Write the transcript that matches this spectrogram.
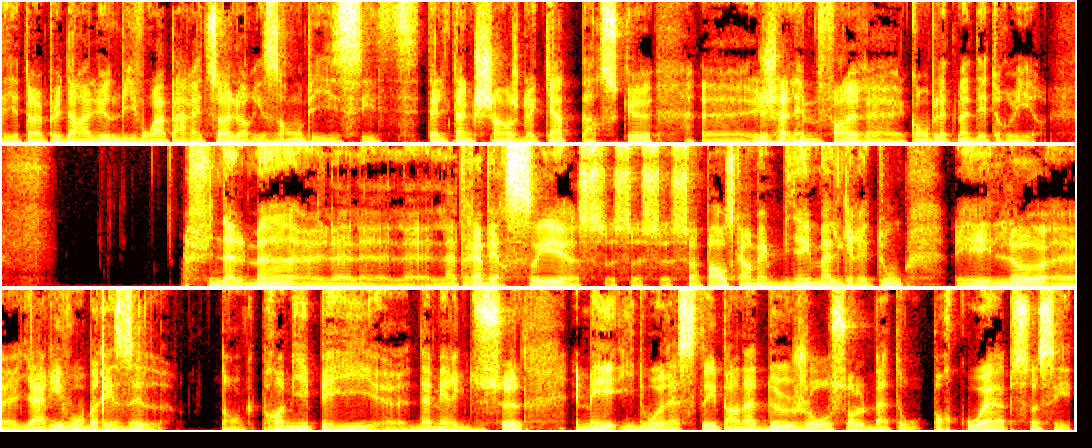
Il était un peu dans lune, puis il voit apparaître ça à l'horizon, puis c'était le temps que je change de cap parce que euh, j'allais me faire euh, complètement détruire. Finalement, la, traversée se, passe quand même bien malgré tout, et là, il arrive au Brésil donc premier pays euh, d'Amérique du Sud, mais il doit rester pendant deux jours sur le bateau. Pourquoi? Puis ça, c'est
